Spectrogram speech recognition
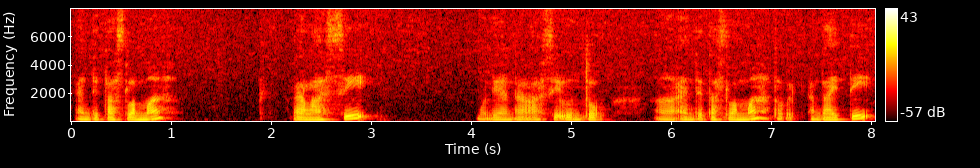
entitas lemah, relasi, kemudian relasi untuk uh, entitas lemah atau entity.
